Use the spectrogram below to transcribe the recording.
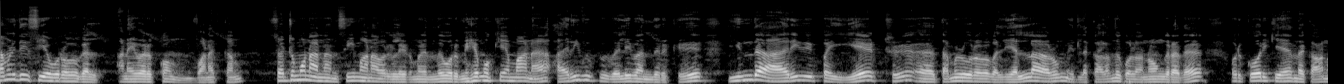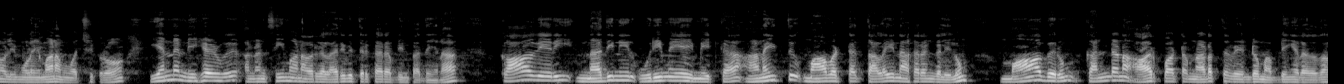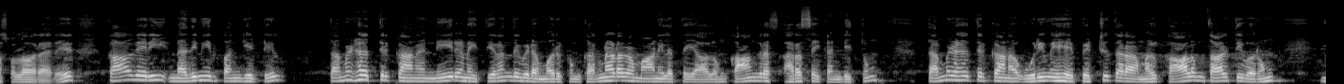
தமிழ் தேசிய உறவுகள் அனைவருக்கும் வணக்கம். சற்றுமுன் அண்ணன் சீமான் அவர்களிடமிருந்து ஒரு மிக முக்கியமான அறிவிப்பு வெளிவந்திருக்கு. இந்த அறிவிப்பை ஏற்று தமிழ் உறவுகள் எல்லாரும் இதில் கலந்து கொள்ளணுங்கிறத ஒரு கோரிக்கையை இந்த காணொளி மூலயமா நம்ம வச்சுக்கிறோம். என்ன நிகழ்வு அண்ணன் சீமான் அவர்கள் அறிவித்திருக்கார் அப்படின்னு பார்த்தீங்கன்னா காவேரி நதிநீர் உரிமையை மீட்க அனைத்து மாவட்ட தலைநகரங்களிலும் மாபெரும் கண்டன ஆர்ப்பாட்டம் நடத்த வேண்டும் அப்படிங்கிறத தான் சொல்ல வராரு. காவேரி நதிநீர் பங்கீட்டில் தமிழகத்திற்கான நீரினை திறந்துவிட மறுக்கும் கர்நாடக மாநிலத்தை ஆளும் காங்கிரஸ் அரசை கண்டித்தும் தமிழகத்திற்கான உரிமையை பெற்றுத்தராமல் காலம் தாழ்த்தி வரும்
